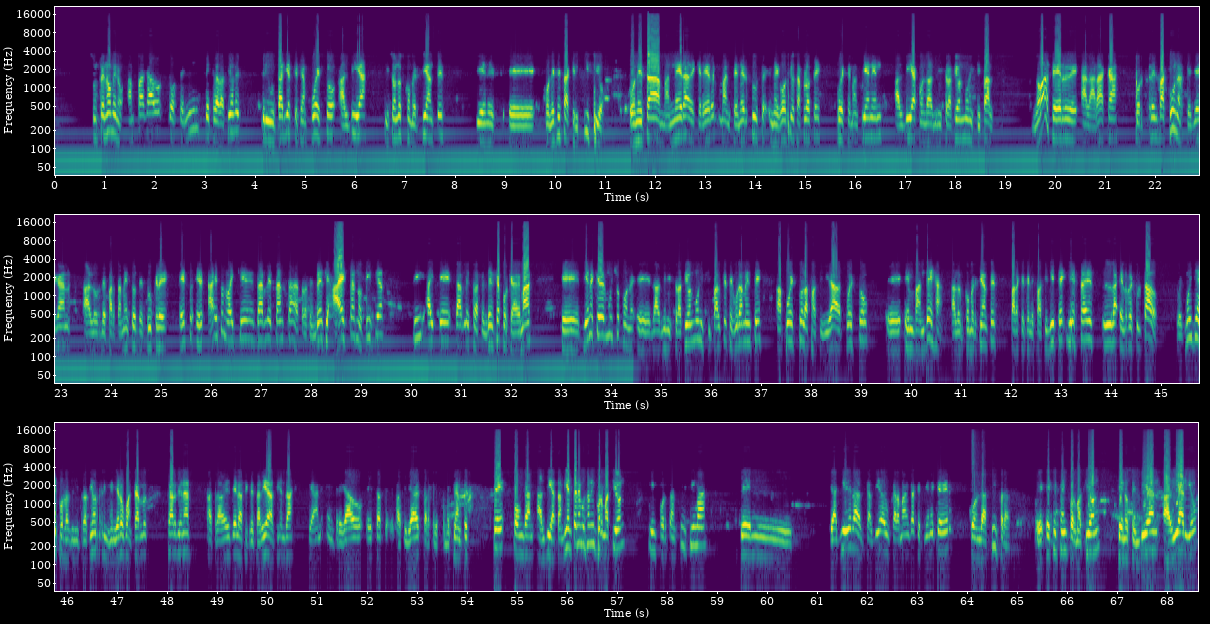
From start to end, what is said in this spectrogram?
es un fenómeno, han pagado 12 mil declaraciones tributarias que se han puesto al día y son los comerciantes quienes eh, con ese sacrificio, con esa manera de querer mantener sus eh, negocios a flote, pues se mantienen al día con la administración municipal. No va a ser eh, a la araca por tres vacunas que llegan a los departamentos de Sucre. Eso, eh, a eso no hay que darle tanta trascendencia. A estas noticias sí hay que darle trascendencia porque además eh, tiene que ver mucho con eh, la administración municipal que seguramente ha puesto la facilidad, ha puesto eh, en bandeja a los comerciantes para que se les facilite y este es la, el resultado. Pues muy bien por la administración del ingeniero Juan Carlos Cárdenas a través de la Secretaría de Hacienda que han entregado estas facilidades para que los comerciantes se pongan al día. También tenemos una información importantísima del, de allí de la alcaldía de Bucaramanga que tiene que ver con las cifras. Eh, es esa información que nos envían a diario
